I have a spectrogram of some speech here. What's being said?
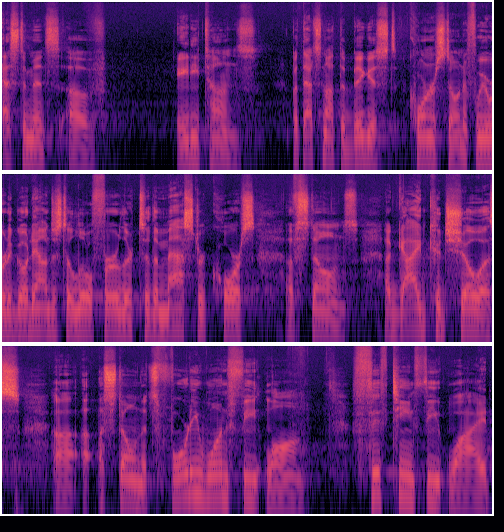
Estimates of 80 tons. But that's not the biggest cornerstone. If we were to go down just a little further to the master course of stones, a guide could show us uh, a stone that's 41 feet long, 15 feet wide,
